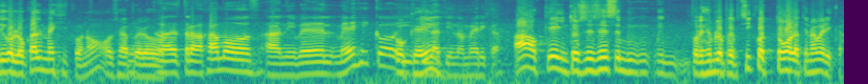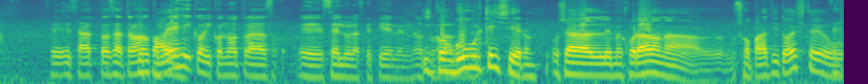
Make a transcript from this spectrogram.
digo local México, ¿no? O sea, pero... ah, trabajamos a nivel México y- y Latinoamérica. Ah, ok, entonces es, mm, mm, por ejemplo, PepsiCo, toda Latinoamérica. Eh, Exacto, o sea, trabajamos con. México y con otras eh, células que tienen. ¿no? ¿Y con. Google qué hicieron? O sea, ¿le mejoraron a su aparatito este? ¿O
